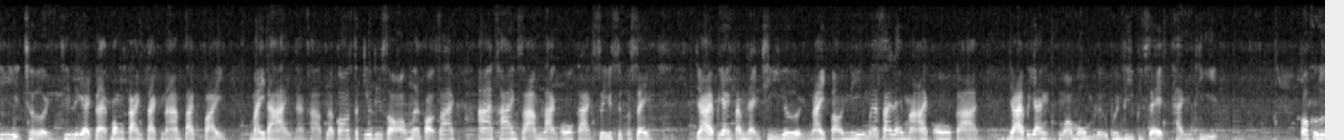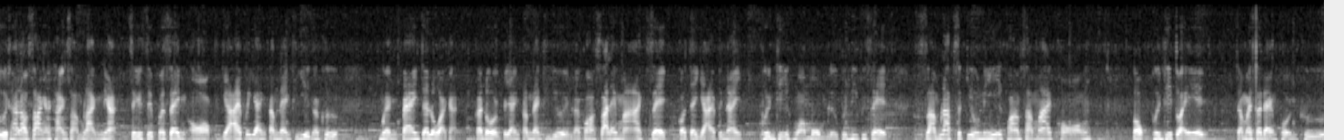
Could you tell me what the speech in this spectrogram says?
ที่เชิญที่เรียกแต่ป้องกันแตกน้ำตักไฟไม่ได้นะครับ แล้วก็สกิลที่ 2 เมื่อก่อสร้างอาคาร 3 หลังโอกาส 40%ย้ายไปยังตำแหน่งที่ยืน ในตอนนี้เมื่อสร้างแรงหมาโอกาส ย้ายไปยังหัวมุมหรือพื้นที่พิเศษทันทีก็คือถ้าเราสร้างอาคารสามหลังเนี่ย 40%ออกย้ายไปยังตำแหน่งที่ยืนก็คือ เหมือนแปลงจรวดอะ กระโดดไปยังตำแหน่งที่ยืน แล้วก็สร้างแรงหมาเสกก็จะย้ายไปในพื้นที่หัวมุมหรือพื้นที่พิเศษสำหรับสกิลนี้ความสามารถของตกพื้นที่ตัวเอง จะไม่แสดงผลคือ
